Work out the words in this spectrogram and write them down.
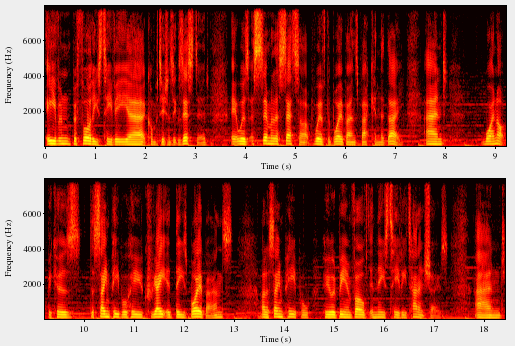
Even before these TV uh, competitions existed, it was a similar setup with the boy bands back in the day. And why not? Because the same people who created these boy bands are the same people who would be involved in these TV talent shows. And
